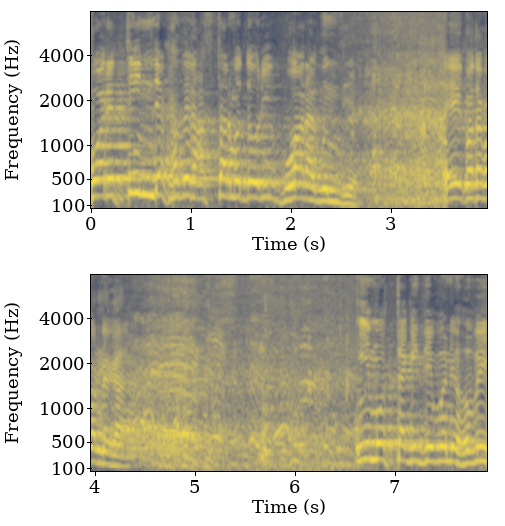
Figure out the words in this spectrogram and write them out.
পরে তিন দেখাতে রাস্তার মধ্যে ওই গোয়ার আগুন দিয়ে। এই কথা কন দেখা ইমতটা কি দেবনে হবে।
